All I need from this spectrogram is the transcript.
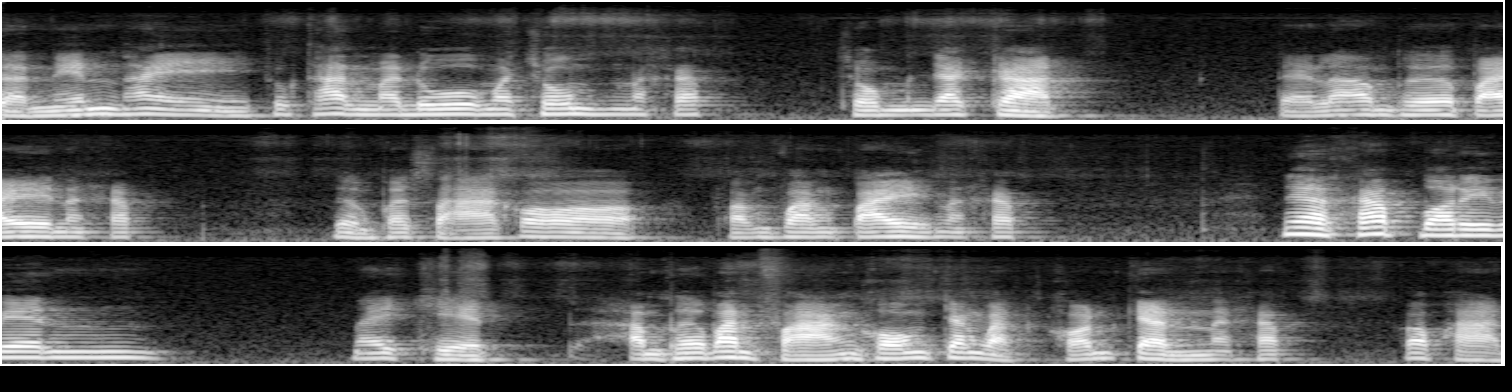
จะเน้นให้ทุกท่านมาดูมาชมนะครับ ชมบรรยากาศ แต่ละอำเภอไปนะครับ เรื่องภาษาก็ฟังฟังไปนะครับ เนี่ยครับบริเวณในเขตอำเภอบ้านฝางของจังหวัดขอนแก่นนะครับ ก็ผ่าน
